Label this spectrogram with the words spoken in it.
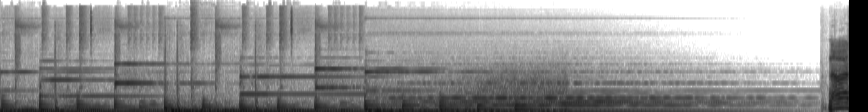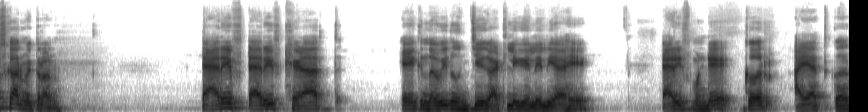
नमस्कार मित्रांनो. टॅरिफ टॅरिफ खेळात एक नवीन उंची गाठली गेलेली आहे. टॅरिफ म्हणजे कर आयात कर.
